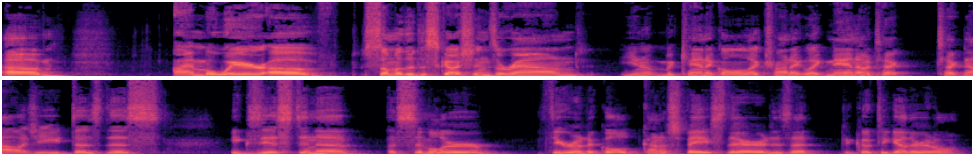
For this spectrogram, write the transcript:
um, I'm aware of some of the discussions around, you know, mechanical and electronic, like nanotech technology. Does this exist in a, a similar theoretical kind of space there? Does that go together at all?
